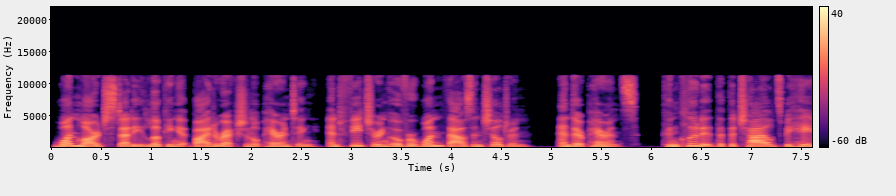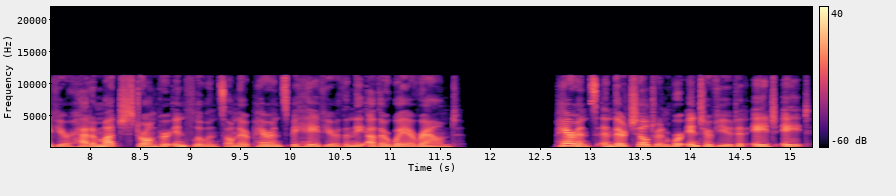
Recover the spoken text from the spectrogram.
One large study looking at bidirectional parenting and featuring over 1,000 children and their parents concluded that the child's behavior had a much stronger influence on their parents' behavior than the other way around. Parents and their children were interviewed at age 8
